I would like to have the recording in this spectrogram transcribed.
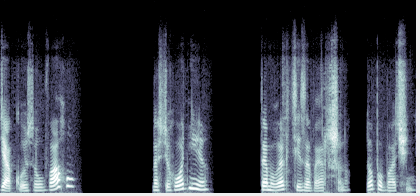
Дякую за увагу. На сьогодні Тему лекції завершено. До побачення.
